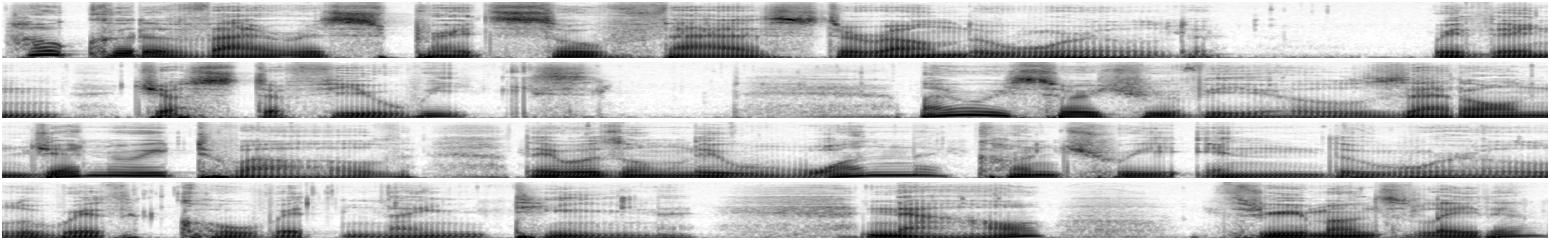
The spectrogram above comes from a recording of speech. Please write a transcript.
How could a virus spread so fast around the world within just a few weeks? My research reveals that on January 12, there was only one country in the world with COVID 19. Now, three months later,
